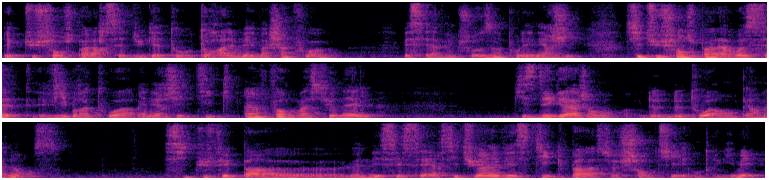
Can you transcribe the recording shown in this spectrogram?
et que tu changes pas la recette du gâteau, tu auras le même à chaque fois. Mais c'est la même chose hein, pour l'énergie. Si tu changes pas la recette vibratoire, énergétique, informationnelle qui se dégage de, toi en permanence, si tu fais pas euh, le nécessaire, si tu investigues pas ce chantier, entre guillemets,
